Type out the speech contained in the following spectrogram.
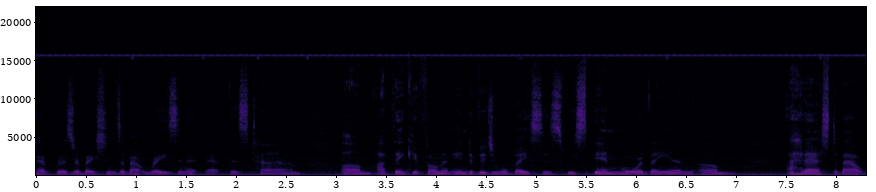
have reservations about raising it at this time. Um, I think if on an individual basis we spend more than, um, I had asked about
